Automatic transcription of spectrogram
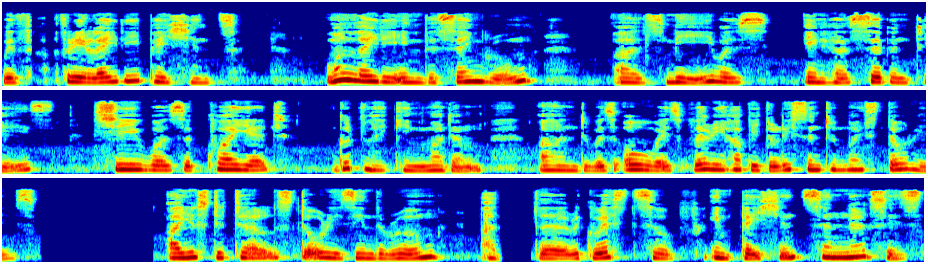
with three lady patients. One lady in the same room as me was in her seventies. She was a quiet, good-looking madam and was always very happy to listen to my stories. I used to tell stories in the room at the requests of inpatients and nurses.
